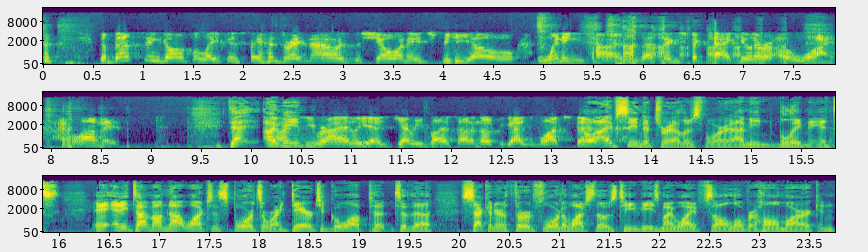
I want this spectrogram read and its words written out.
the best thing going for Lakers fans right now is the show on HBO, Winning Time. Is that thing spectacular or what? I love it. That I John mean, C. Reilly as Jerry Buss. I don't know if you guys watched that. Oh, I've seen the trailers for it. I mean, believe me, it's anytime I'm not watching sports or I dare to go up to, to the second or third floor to watch those TVs. My wife's all over Hallmark, and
